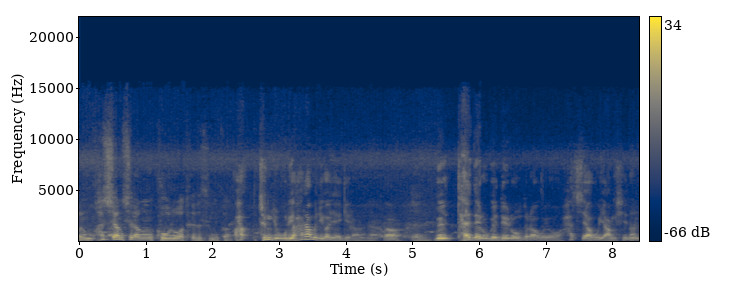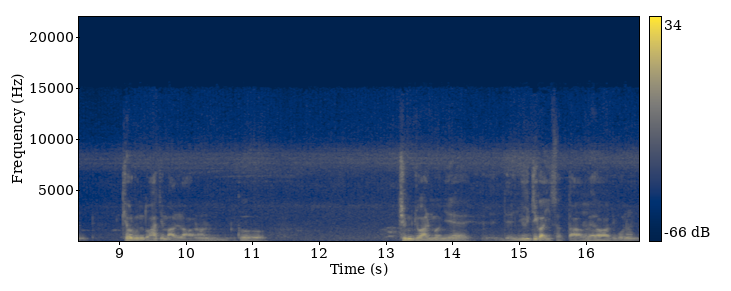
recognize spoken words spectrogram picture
그럼 하씨 양씨랑은 그 후로 어떻게 됐습니까? 하, 증조 우리 할아버지가 얘기를 하니까 네. 왜 대대로 게 내려오더라고요. 하 씨하고 양 씨는 결혼도 하지 말라는 그 증조 할머니의 이제 유지가 있었다. 네. 그래가지고는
